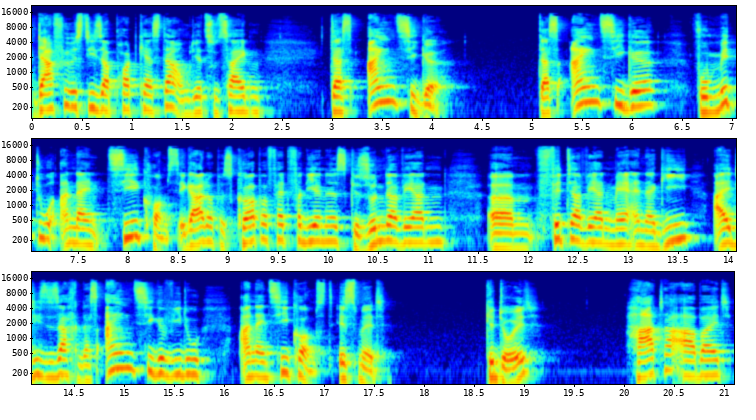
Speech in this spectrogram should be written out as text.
dafür ist dieser Podcast da, um dir zu zeigen, das Einzige, das Einzige, womit du an dein Ziel kommst, egal ob es Körperfett verlieren ist, gesünder werden, ähm, fitter werden, mehr Energie, all diese Sachen. Das Einzige, wie du an dein Ziel kommst, ist mit Geduld, harter Arbeit,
